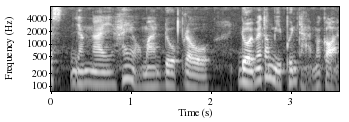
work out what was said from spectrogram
สต์ยังไงให้ออกมาดูโปร โดยไม่ต้องมีพื้นฐานมาก่อน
